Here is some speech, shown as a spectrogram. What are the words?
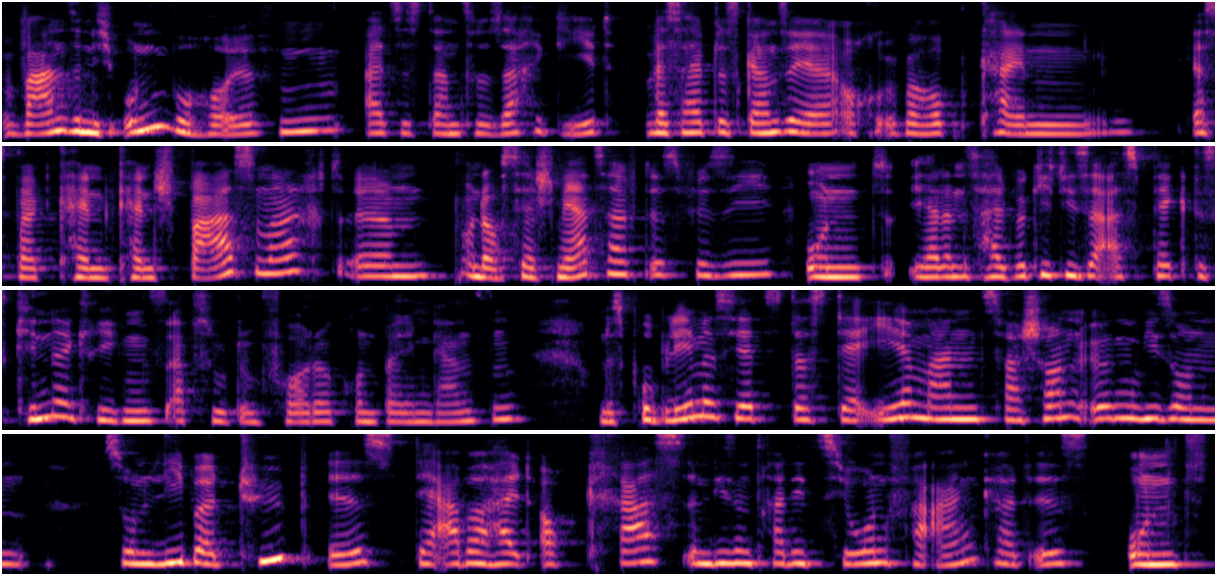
wahnsinnig unbeholfen, als es dann zur Sache geht. Weshalb das Ganze ja auch überhaupt keinen erstmal keinen kein Spaß macht ähm, und auch sehr schmerzhaft ist für sie. Und ja, dann ist halt wirklich dieser Aspekt des Kinderkriegens absolut im Vordergrund bei dem Ganzen. Und das Problem ist jetzt, dass der Ehemann zwar schon irgendwie so ein so ein lieber Typ ist, der aber halt auch krass in diesen Traditionen verankert ist und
